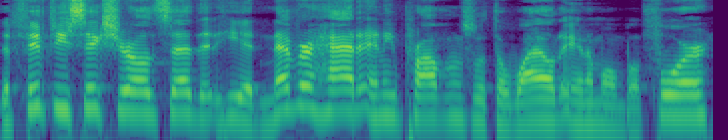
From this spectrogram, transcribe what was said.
The 56 year old said that he had never had any problems with a wild animal before.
